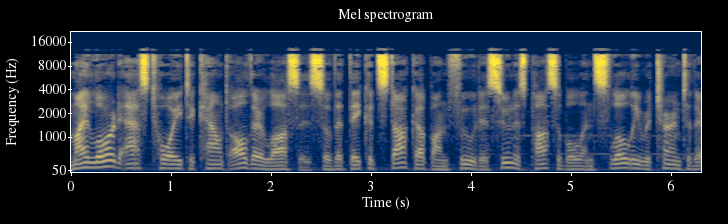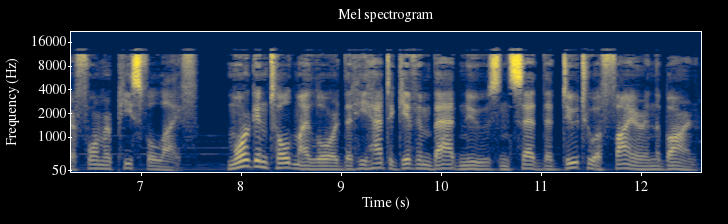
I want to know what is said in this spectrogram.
My lord asked Hoy to count all their losses so that they could stock up on food as soon as possible and slowly return to their former peaceful life. Morgan told my lord that he had to give him bad news and said that due to a fire in the barn,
